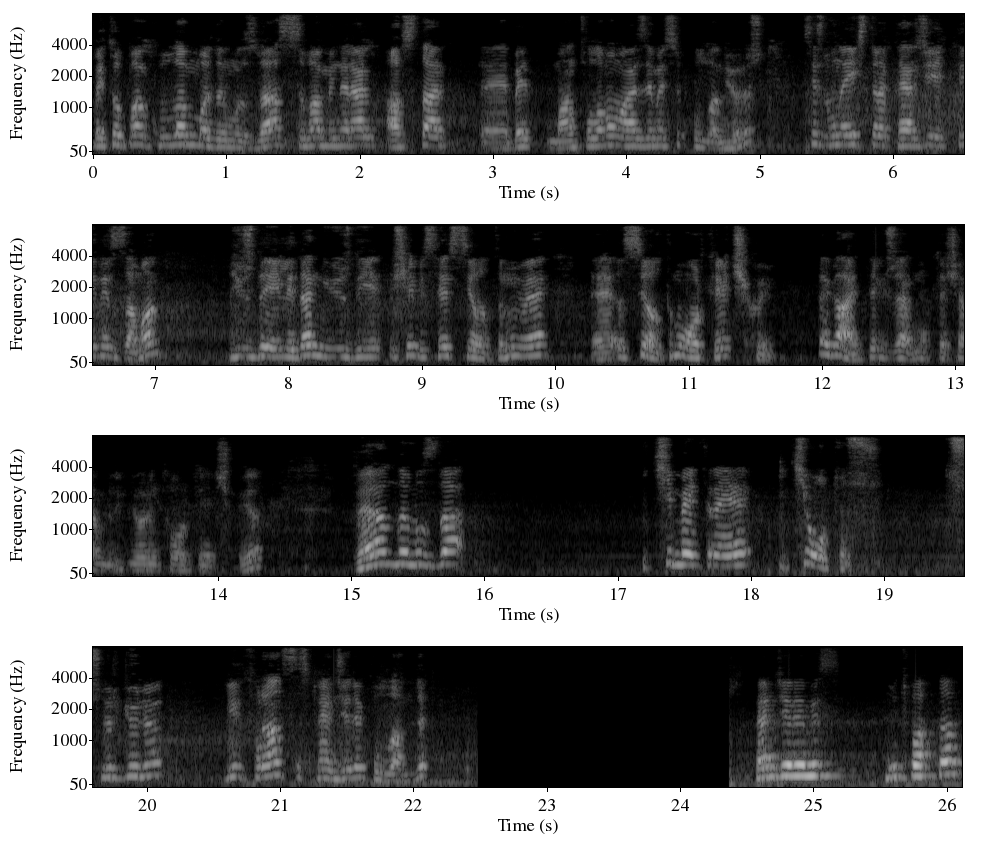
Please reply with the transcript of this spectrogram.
betopan kullanmadığımızda sıva mineral astar e, mantolama malzemesi kullanıyoruz. Siz bunu ekstra tercih ettiğiniz zaman %50'den %70'e bir ses yalıtımı ve e, ısı yalıtımı ortaya çıkıyor. Ve gayet de güzel, muhteşem bir görüntü ortaya çıkıyor. Verandamızda 2 metreye 2.30 sürgülü bir Fransız pencere kullandık. Penceremiz mutfaktan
